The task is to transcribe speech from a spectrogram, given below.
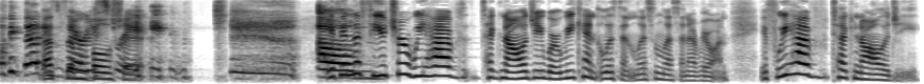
like that is that's some very bullshit. strange. if in the Um, future we have technology where we can listen, listen, listen, everyone. If we have technology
